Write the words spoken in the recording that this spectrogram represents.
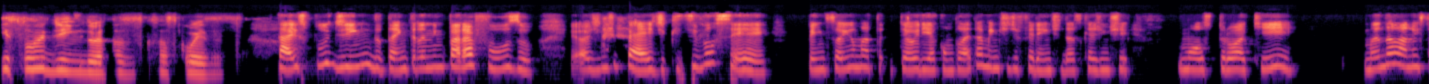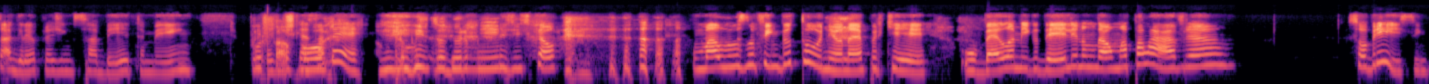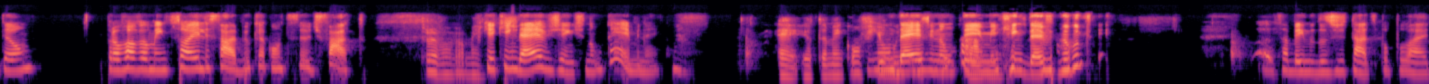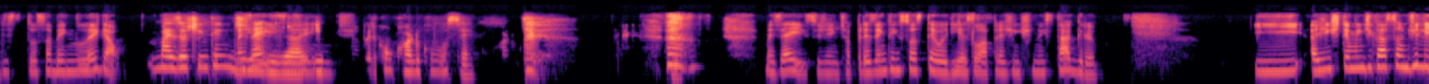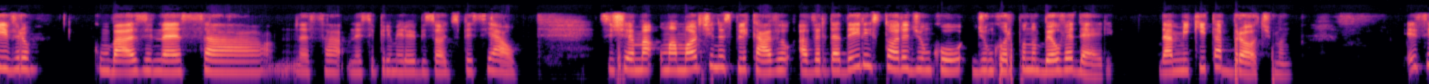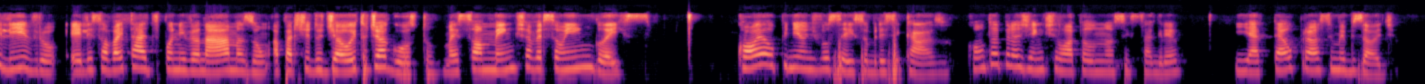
explodindo essas, essas coisas. Tá explodindo, tá entrando em parafuso. A gente pede que se você pensou em uma teoria completamente diferente das que a gente mostrou aqui, manda lá no Instagram pra gente saber também. Por favor. a gente quer saber. Eu preciso dormir. a gente quer uma luz no fim do túnel, né? Porque o belo amigo dele não dá uma palavra sobre isso. Então, provavelmente só ele sabe o que aconteceu de fato. Provavelmente. Porque quem deve, gente, não teme, né? É, eu também confio não muito deve, não teme. Quem deve, não teme. Sabendo dos ditados populares. Tô sabendo legal. Mas eu te entendi, Mas é amiga, isso, e gente. super concordo com você. Mas é isso, gente. Apresentem suas teorias lá pra gente no Instagram. E a gente tem uma indicação de livro com base nessa, nessa, nesse primeiro episódio especial. Se chama Uma Morte Inexplicável: A Verdadeira História de um, de um Corpo no Belvedere, da Mikita Brotman. Esse livro, ele só vai estar disponível na Amazon a partir do dia 8 de agosto, mas somente a versão em inglês. Qual é a opinião de vocês sobre esse caso? Conta pra gente lá pelo nosso Instagram e até o próximo episódio.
